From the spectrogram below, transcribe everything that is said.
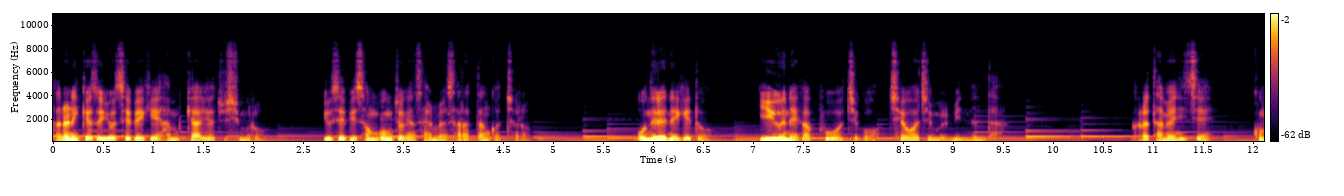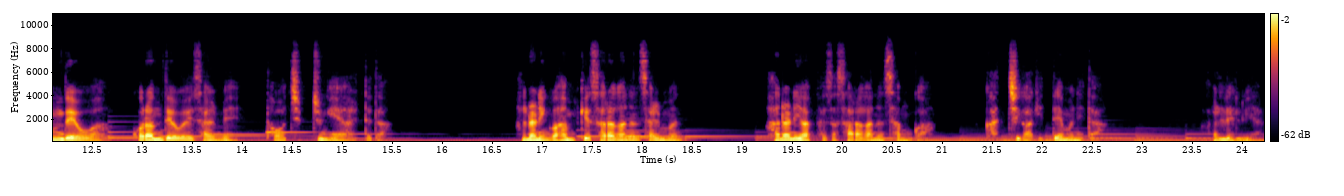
하나님께서 요셉에게 함께하여 주심으로 요셉이 성공적인 삶을 살았던 것처럼 오늘의 내게도 이 은혜가 부어지고 채워짐을 믿는다. 그렇다면 이제 쿰데오와 코람데오의 삶에 더 집중해야 할 때다. 하나님과 함께 살아가는 삶은 하나님 앞에서 살아가는 삶과 같이 가기 때문이다. 할렐루야.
